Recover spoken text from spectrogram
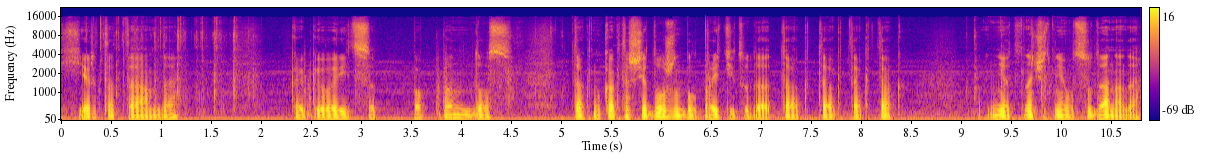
Хер-то там, да? Как говорится, папандос. Так, ну как-то ж я должен был пройти туда. Так, так, так, так. Нет, значит мне вот сюда надо.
